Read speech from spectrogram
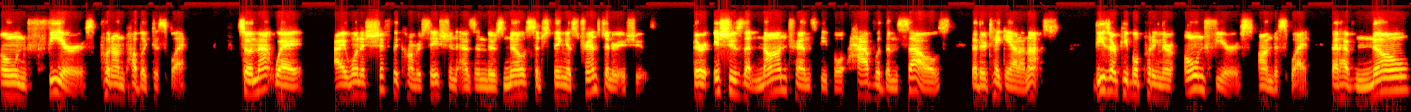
own fears put on public display? So in that way i want to shift the conversation as in there's no such thing as transgender issues. There are issues that non-trans people have with themselves that they're taking out on us these are people putting their own fears on display that have no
